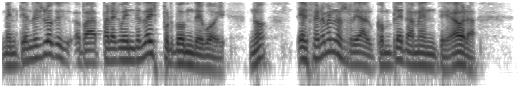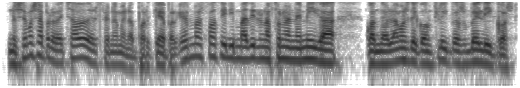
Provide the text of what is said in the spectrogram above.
¿me entiendes lo que para que me entendáis por dónde voy, ¿no? El fenómeno es real completamente. Ahora, nos hemos aprovechado del fenómeno. ¿Por qué? Porque es más fácil invadir una zona enemiga cuando hablamos de conflictos bélicos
